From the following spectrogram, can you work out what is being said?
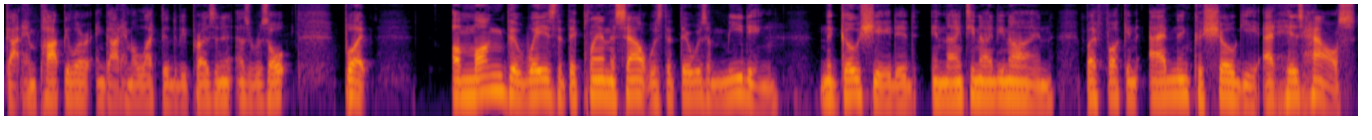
got him popular and got him elected to be president as a result. But among the ways that they planned this out was that there was a meeting negotiated in 1999 by fucking Adnan Khashoggi at his house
